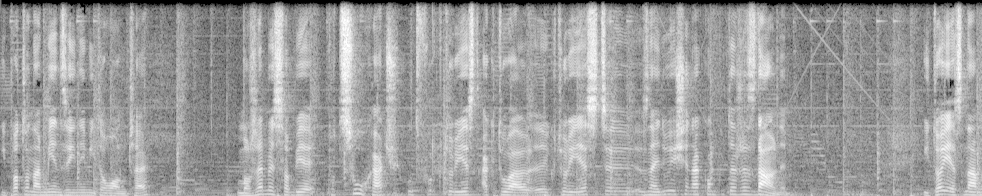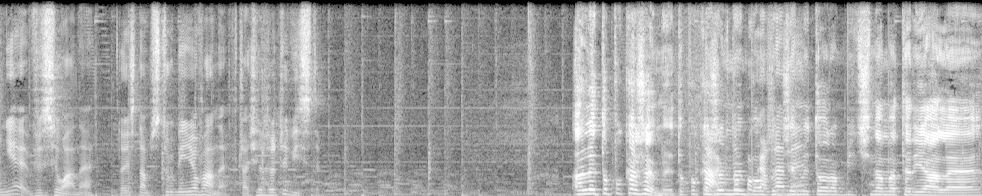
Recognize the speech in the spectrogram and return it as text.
i po to nam między innymi to łączę, możemy sobie podsłuchać utwór, który jest aktual, który jest, znajduje się na komputerze zdalnym. I to jest nam nie wysyłane, to jest nam strumieniowane w czasie rzeczywistym. Ale to pokażemy, to pokażemy, Tak, to bo pokażemy. będziemy to robić na materiale,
